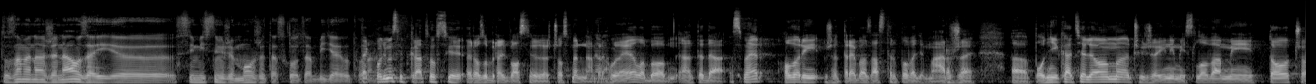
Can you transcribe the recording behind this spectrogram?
To znamená, že naozaj e, si myslím, že môže tá schôdza byť aj otvorená. Tak poďme si v krátkosti rozobrať vlastne, čo Smer navrhuje, no. lebo teda Smer hovorí, že treba zastrpovať marže e, podnikateľom, čiže inými slovami to, čo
